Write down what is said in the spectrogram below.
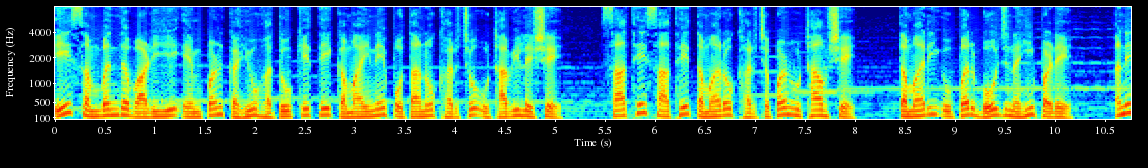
એ સંબંધવાળીએ એમ પણ કહ્યું હતું કે તે કમાઈને પોતાનો ખર્ચો ઉઠાવી લેશે, સાથે સાથે તમારો ખર્ચ પણ ઉઠાવશે, તમારી ઉપર બોજ નહીં પડે, અને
